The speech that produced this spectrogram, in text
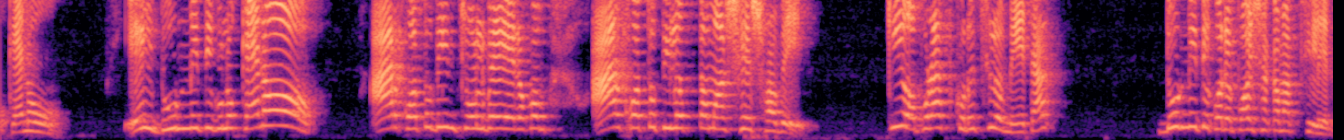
কেন? এই দুর্নীতিগুলো কেন? আর কতদিন চলবে এরকম? আর কত তিলোত্তমা শেষ হবে? কি অপরাধ করেছিল মেয়েটা? দুর্নীতি করে পয়সা কামাচ্ছিলেন।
